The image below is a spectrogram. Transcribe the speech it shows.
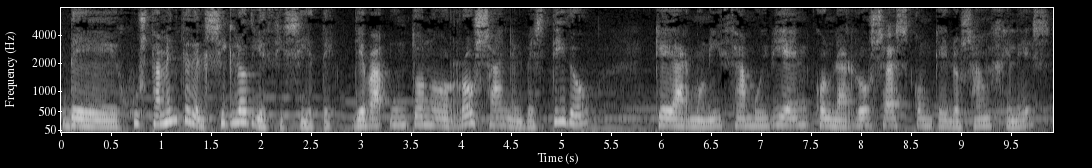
de justamente del siglo XVII. Lleva un tono rosa en el vestido que armoniza muy bien con las rosas con que los ángeles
